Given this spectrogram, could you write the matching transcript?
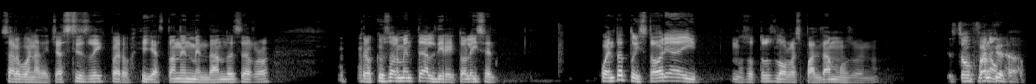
salvo en la de Justice League, pero ya están enmendando ese error. Creo que usualmente al director le dicen, cuenta tu historia y nosotros lo respaldamos, güey, ¿no? Bueno,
